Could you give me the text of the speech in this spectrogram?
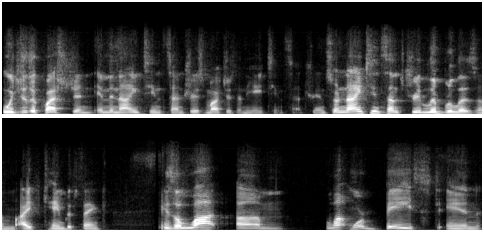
which is a question in the 19th century as much as in the 18th century. And so 19th century liberalism, I came to think, is a lot um, a lot more based in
